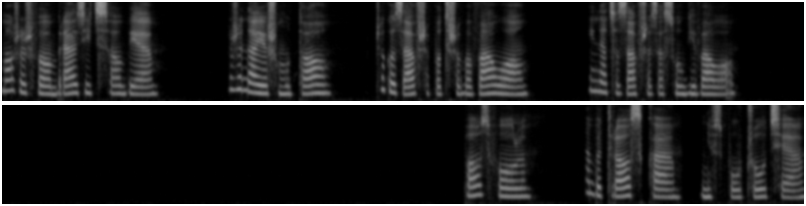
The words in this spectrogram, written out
Możesz wyobrazić sobie, że dajesz mu to, czego zawsze potrzebowało i na co zawsze zasługiwało. Pozwól, aby troska i współczucie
